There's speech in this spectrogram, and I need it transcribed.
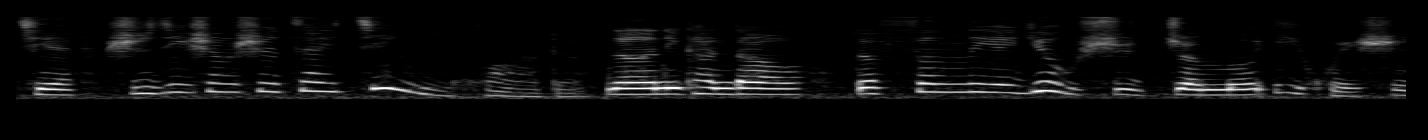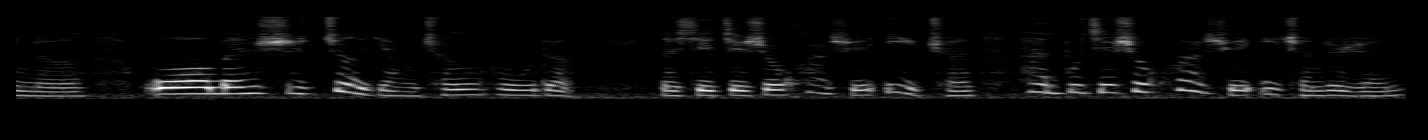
且实际上是在进化的。那你看到的分裂又是怎么一回事呢？我们是这样称呼的：那些接受化学议程和不接受化学议程的人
